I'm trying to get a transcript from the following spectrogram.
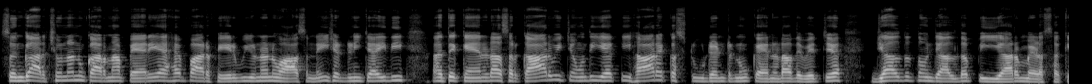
ਸੰਘਰਸ਼ ਉਹਨਾਂ ਨੂੰ ਕਰਨਾ ਪੈ ਰਿਹਾ ਹੈ, ਪਰ ਫਿਰ ਵੀ ਉਹਨਾਂ ਨੂੰ ਆਸ ਨਹੀਂ ਛੱਡਣੀ ਚਾਹੀਦੀ ਅਤੇ ਕੈਨੇਡਾ ਸਰਕਾਰ ਵੀ ਚਾਹੁੰਦੀ ਹੈ ਕਿ ਹਰ ਇੱਕ ਸਟੂਡੈਂਟ ਨੂੰ ਕੈਨੇਡਾ ਦੇ ਵਿੱਚ ਜਲਦ ਤੋਂ ਜਲਦ ਪੀਆਰ ਮਿਲ ਸਕੇ।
